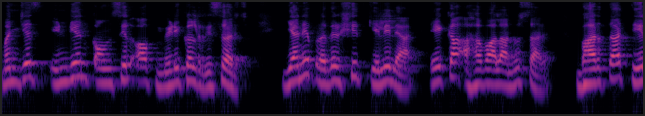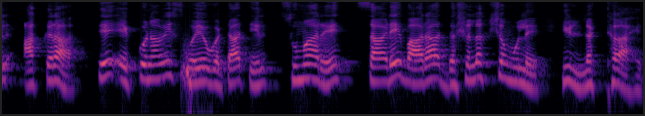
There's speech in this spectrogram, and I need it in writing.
म्हणजेच Indian council of medical research याने प्रदर्शित केलेल्या एका अहवालानुसार भारतातील 11 ते 19 वयोगटातील सुमारे 12.5 दशलक्ष मुले ही लठ्ठ आहेत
